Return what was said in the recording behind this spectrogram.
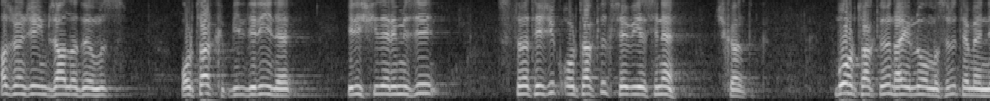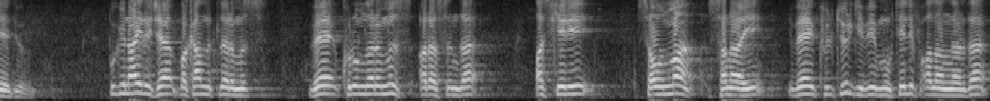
Az önce imzaladığımız ortak bildiriyle ilişkilerimizi stratejik ortaklık seviyesine çıkardık. Bu ortaklığın hayırlı olmasını temenni ediyorum. Bugün ayrıca bakanlıklarımız ve kurumlarımız arasında askeri, savunma sanayi ve kültür gibi muhtelif alanlarda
